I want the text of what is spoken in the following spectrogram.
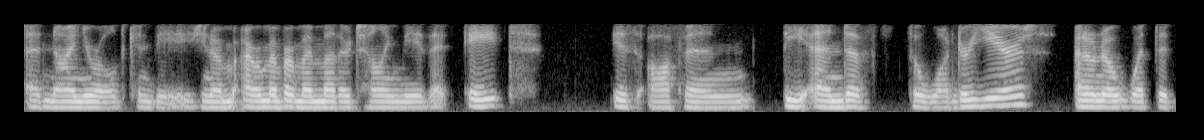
a nine year old can be. You know, I remember my mother telling me that eight is often the end of the wonder years. I don't know what the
